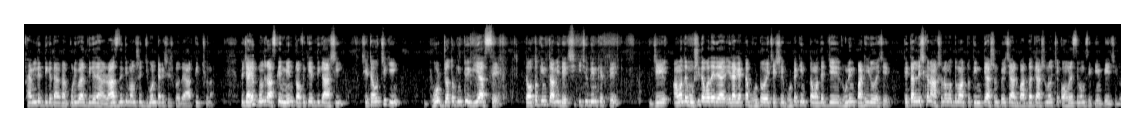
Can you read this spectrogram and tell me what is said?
ফ্যামিলির দিকে তাকান, পরিবারের দিকে তাকান, রাজনীতি মানুষের জীবনটাকে শেষ করে দেয়, আর কিচ্ছু না। তো যাই হোক বন্ধুরা, আজকে মেন টপিকের দিকে আসি। সেটা হচ্ছে কি, ভোট যত কিন্তু এগিয়ে আসছে, তত কিন্তু আমি দেখছি কিছুদিন ক্ষেত্রে যে আমাদের মুর্শিদাবাদের এর- আগে একটা ভোট হয়েছে, সেই ভোটে কিন্তু আমাদের যে রুলিং পার্টি রয়েছে, তেতাল্লিশখানা আসনের মধ্যে মাত্র তিনটে আসন পেয়েছে, আর বাদবাকি আসন হচ্ছে কংগ্রেস এবং সিপিএম পেয়েছিল,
